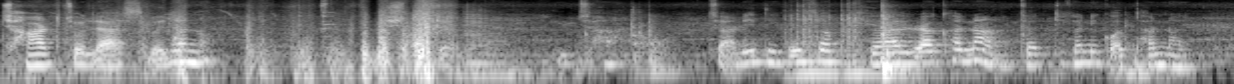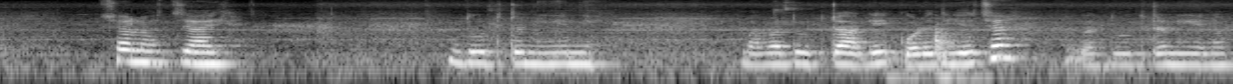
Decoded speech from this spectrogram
ঝাঁট চলে আসবে, জানো? বৃষ্টিতে ঝা- চারিদিকে সব খেয়াল রাখা না, চারটিখানি কথা নয়। চলো, যাই। দুধটা নিয়ে নিই বাবা দুধটা আগেই করে দিয়েছে। এবার দুধটা নিয়ে নেব।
